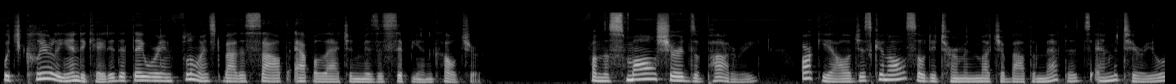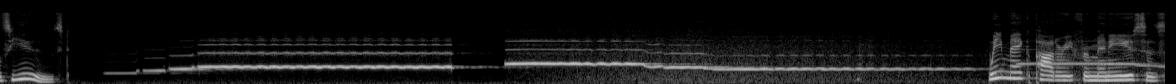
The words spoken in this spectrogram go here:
which clearly indicated that they were influenced by the South Appalachian Mississippian culture. From the small sherds of pottery, archaeologists can also determine much about the methods and materials used. We make pottery for many uses.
